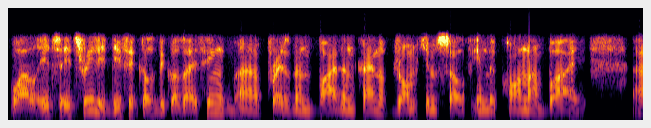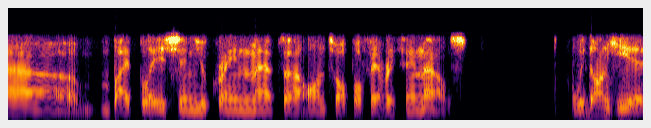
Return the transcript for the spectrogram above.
Well, it's it's really difficult because I think uh, President Biden kind of drummed himself in the corner by uh, by placing Ukraine matter on top of everything else. We don't hear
